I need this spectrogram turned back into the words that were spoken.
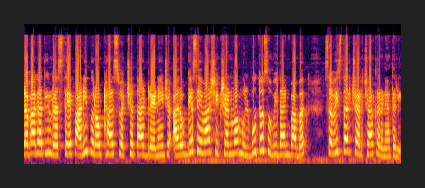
प्रभागातील रस्ते पाणी पुरवठा स्वच्छता ड्रेनेज आरोग्य सेवा शिक्षण व मूलभूत सुविधांबाबत सविस्तर चर्चा करण्यात आली.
